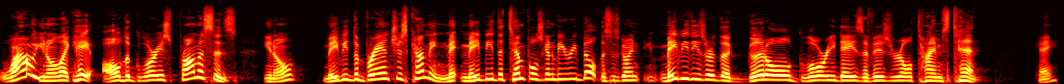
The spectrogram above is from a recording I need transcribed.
wow, you know, like, hey, all the glorious promises, you know, Maybe the branch is coming. Maybe the temple is going to be rebuilt. This is going maybe these are the good old glory days of Israel times 10. Okay?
